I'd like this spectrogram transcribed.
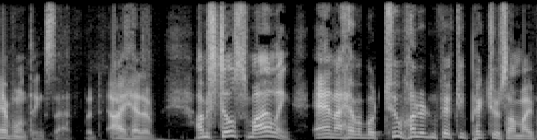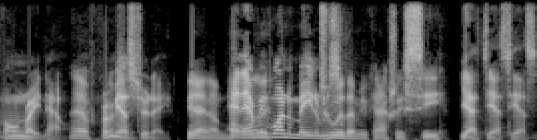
Everyone thinks that, but I had a, I'm still smiling, and I have about 250 pictures on my phone right now Yeah, from yesterday, Yeah, no, and every only one of made them. two of them you can actually see. Yes, yes, yes.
